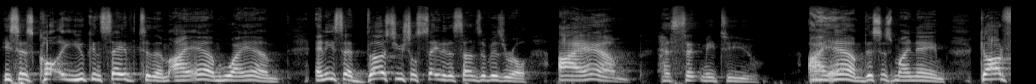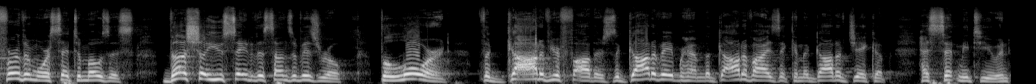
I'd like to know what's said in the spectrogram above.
He says, call, you can say to them, I am who I am. And he said, thus you shall say to the sons of Israel, I am has sent me to you. I am. This is my name. God furthermore said to Moses, thus shall you say to the sons of Israel, the Lord, the God of your fathers, the God of Abraham, the God of Isaac, and the God of Jacob has sent me to you. And,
